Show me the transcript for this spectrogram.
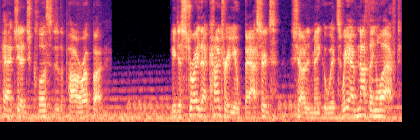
Patch edged closer to the power up button. You destroyed that country, you bastards, shouted Mankiewicz. We have nothing left.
